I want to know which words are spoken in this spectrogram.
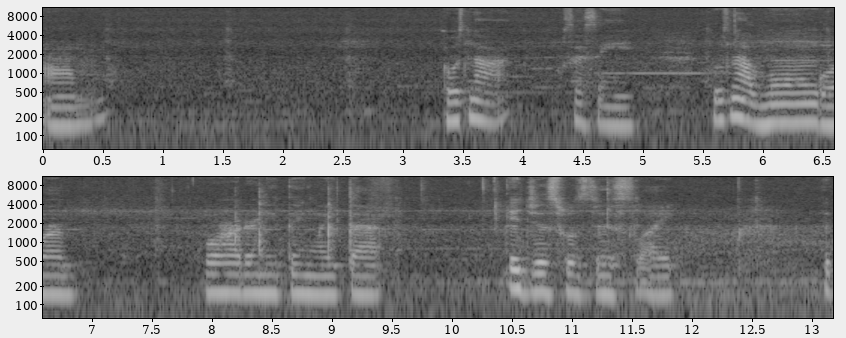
um it was not what's I saying it was not long or hard or anything like that. It just was just like it,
